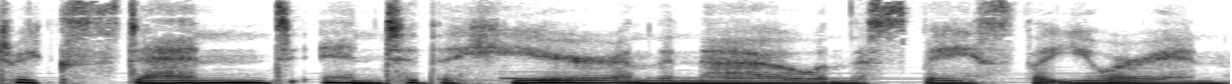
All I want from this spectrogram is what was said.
to extend into the here and the now and the space that you are in.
